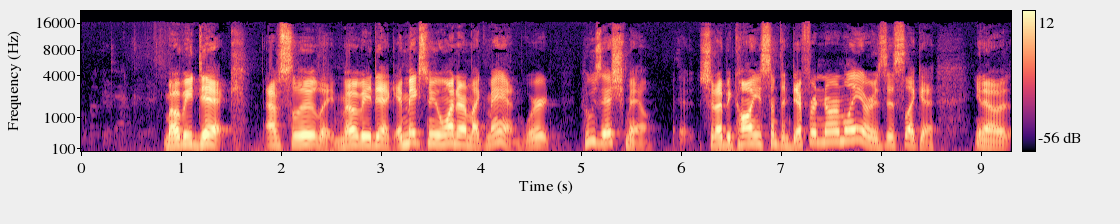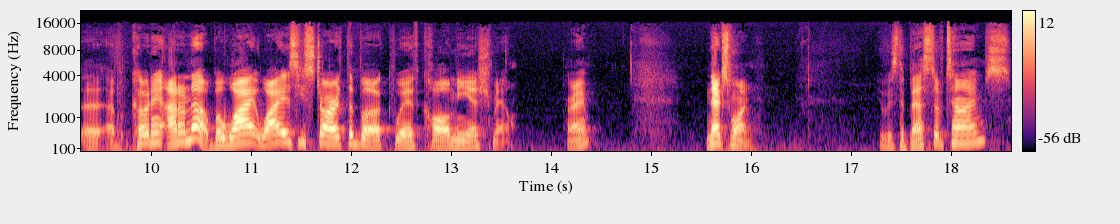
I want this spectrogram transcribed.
Moby Dick. Moby Dick. Absolutely. Moby Dick. It makes me wonder, I'm like, man, where, who's Ishmael? Should I be calling you something different normally, or is this like a, you know, a, a code? I don't know. But why, why does he start the book with call me Ishmael? Right? Next one. It was the best of times.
